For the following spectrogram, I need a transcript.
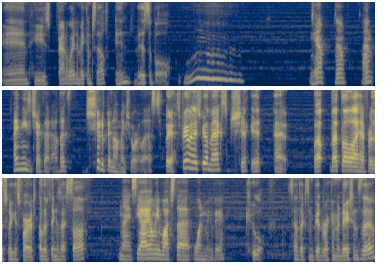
And he's found a way to make himself invisible. Woo. Yeah. No, I I need to check that out. That should have been on my short list. But yeah, stream on HBO Max. Check it out. Well, that's all I have for this week as far as other things I saw. Nice. Yeah, I only watched that one movie. Cool. Sounds like some good recommendations, though.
